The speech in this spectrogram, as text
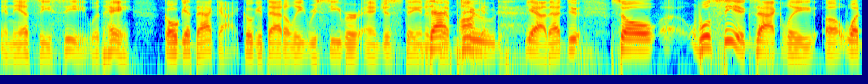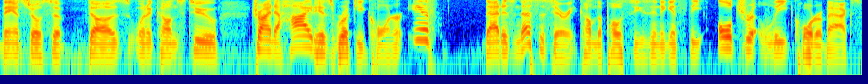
in the SEC with, hey, go get that guy, go get that elite receiver, and just stay in his That hip pocket. dude. Yeah, that dude. So uh, we'll see exactly uh, what Vance Joseph does when it comes to trying to hide his rookie corner, if that is necessary come the postseason against the ultra elite quarterbacks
